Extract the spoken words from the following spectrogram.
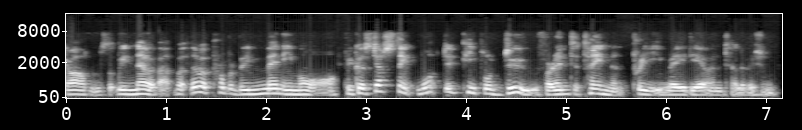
gardens that we know about, but there were probably many more because just think what did people do for entertainment pre radio and television?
